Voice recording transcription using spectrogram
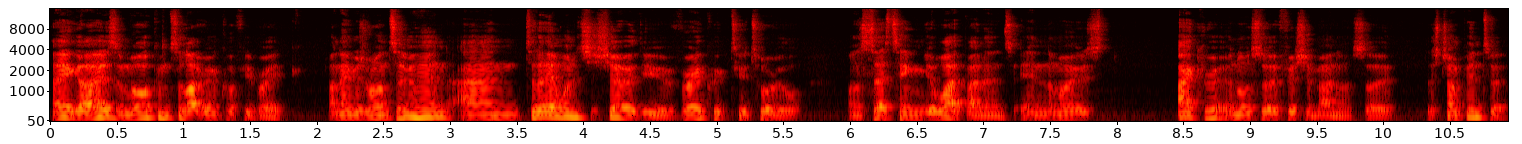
Hey guys, and welcome to Lightroom Coffee Break. My name is Ron Timehin, and today I wanted to share with you a very quick tutorial on setting your white balance in the most accurate and also efficient manner. So let's jump into it.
